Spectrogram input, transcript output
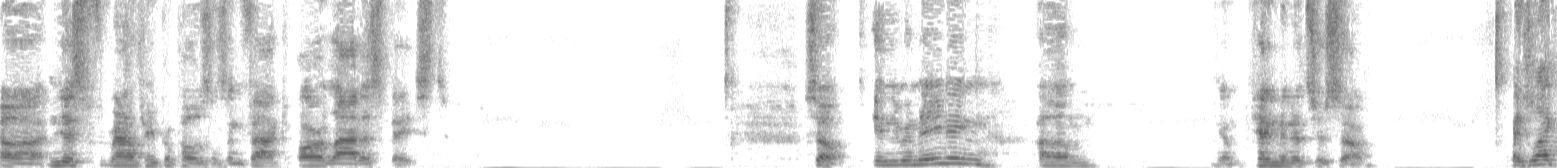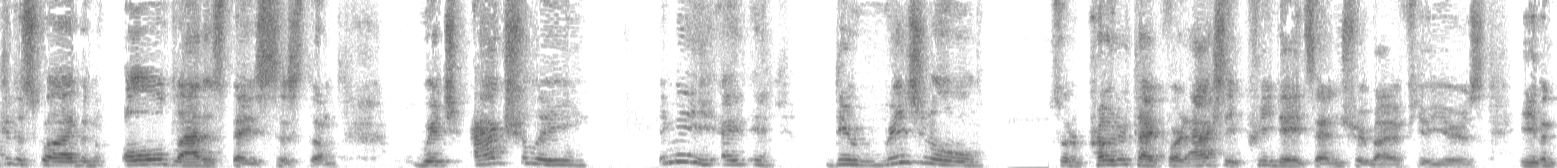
uh, NIST round three proposals, in fact, are lattice based. So in the remaining um, you know, 10 minutes or so, I'd like to describe an old lattice-based system, which actually, I mean, it, the original sort of prototype for it actually predates NTRU by a few years even,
